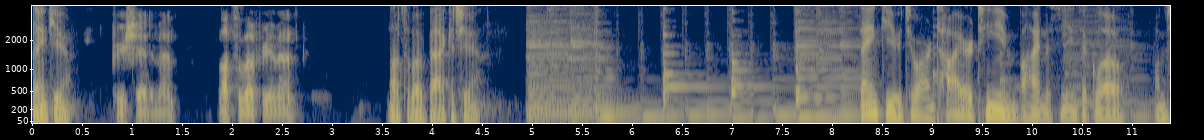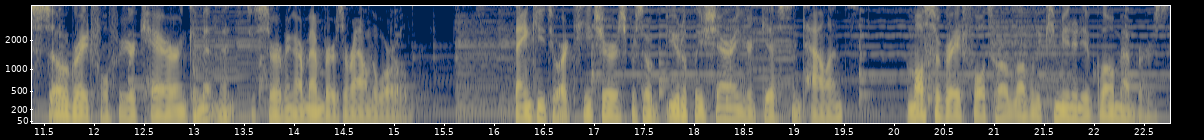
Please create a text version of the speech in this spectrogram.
Thank you. Appreciate it, man. Lots of love for you, man. Lots of love back at you. Thank you to our entire team behind the scenes at Glo. I'm so grateful for your care and commitment to serving our members around the world. Thank you to our teachers for so beautifully sharing your gifts and talents. I'm also grateful to our lovely community of Glo members.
